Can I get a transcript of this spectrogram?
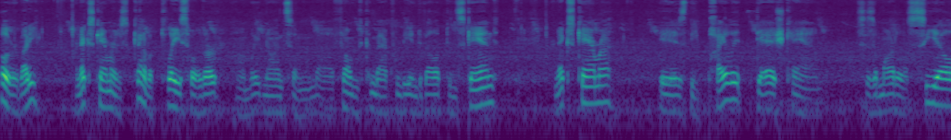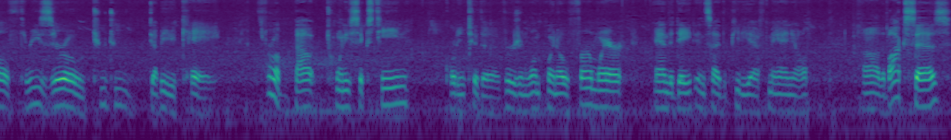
Hello everybody. Our next camera is kind of a placeholder. I'm waiting on some uh, film to come back from being developed and scanned. Our next camera is the Pilot Dash Cam. This is a model CL3022WK. It's from about 2016 according to the version 1.0 firmware and the date inside the PDF manual. Uh, the box says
